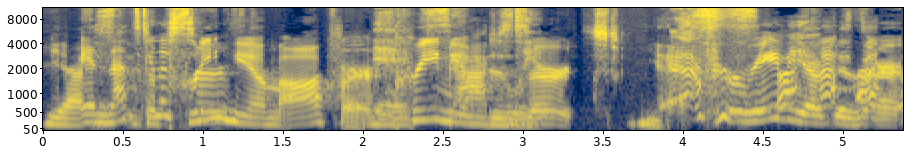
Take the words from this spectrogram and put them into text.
Yeah, and that's going to premium serve- offer, exactly. premium dessert. Yes, premium dessert,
